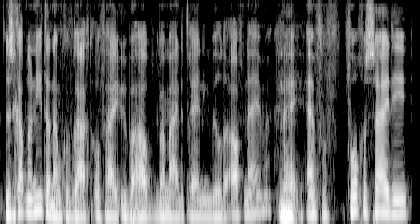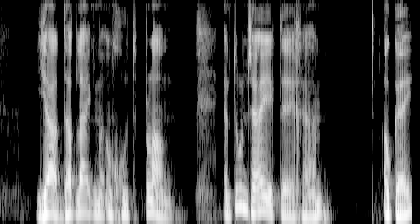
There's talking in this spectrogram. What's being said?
Dus ik had nog niet aan hem gevraagd of hij überhaupt bij mij de training wilde afnemen. Nee. En vervolgens zei hij, ja, dat lijkt me een goed plan. En toen zei ik tegen hem, oké,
